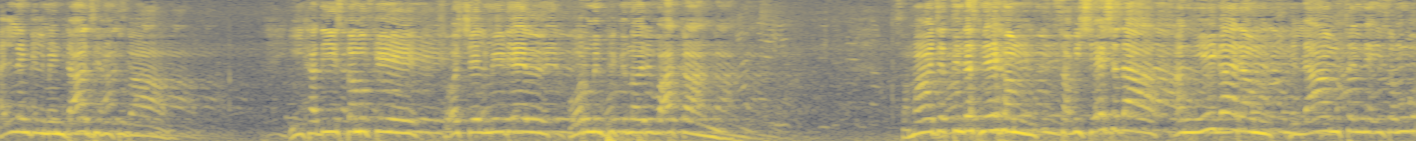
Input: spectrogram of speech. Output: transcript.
അല്ലെങ്കിൽ മിണ്ടാതിരിക്കുക. ഈ ഹദീസ് നമുക്ക് സോഷ്യൽ മീഡിയയിൽ ഓർമ്മിപ്പിക്കുന്ന ഒരു വാക്കാണ്. സമാജത്തിന്റെ സ്നേഹം സവിശേഷത അംഗീകാരം എല്ലാം തന്നെ ഈ സമൂഹ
